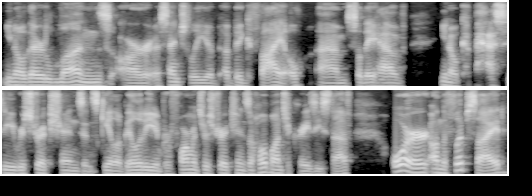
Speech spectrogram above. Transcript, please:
you know their luns are essentially a, a big file um, so they have you know capacity restrictions and scalability and performance restrictions a whole bunch of crazy stuff. Or on the flip side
